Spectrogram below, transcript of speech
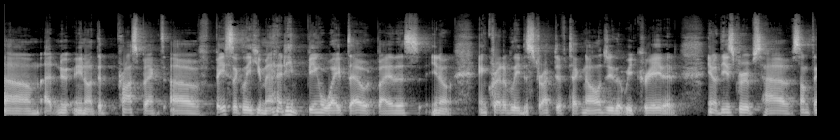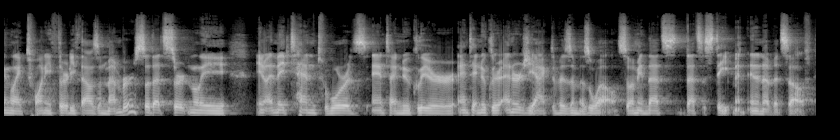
um, at you know the prospect of basically humanity being wiped out by this you know incredibly destructive technology that we created. You know, these groups have something like 20, 30,000 members, so that's certainly you know, and they tend towards anti-nuclear, anti-nuclear energy activism as well. So, I mean, that's that's a statement in and of itself.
